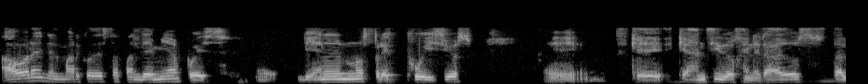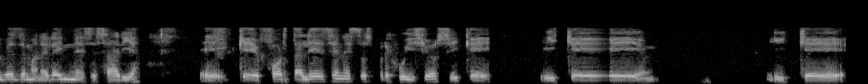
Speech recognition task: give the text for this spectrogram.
Ahora en el marco de esta pandemia pues vienen unos prejuicios eh, que, han sido generados tal vez de manera innecesaria eh, que fortalecen estos prejuicios y que, y que, y que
